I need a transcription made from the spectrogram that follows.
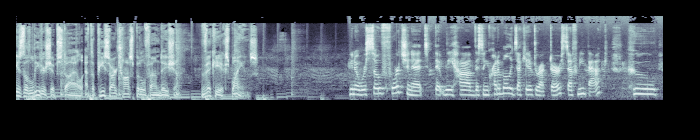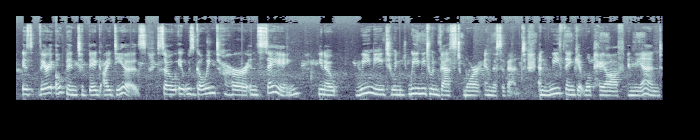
is the leadership style at the Peace Arch Hospital Foundation. Vicky explains. You know, we're so fortunate that we have this incredible executive director, Stephanie Beck, who is very open to big ideas. So it was going to her and saying, you know, we need to in, we need to invest more in this event. And we think it will pay off in the end.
